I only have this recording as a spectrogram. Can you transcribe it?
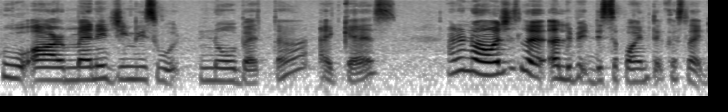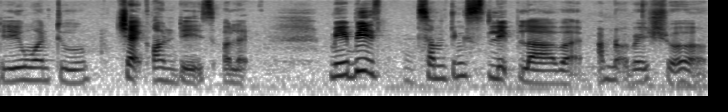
who are managing this would know better. I guess I don't know. I was just like a little bit disappointed because like they didn't want to check on this or like maybe something slipped lah, but I'm not very sure.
